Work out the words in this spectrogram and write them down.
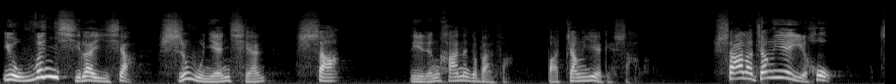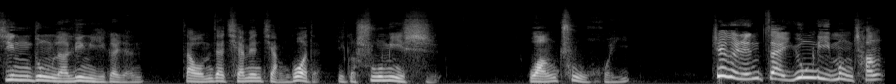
又温习了一下十五年前杀李仁罕那个办法，把张掖给杀了。杀了张掖以后，惊动了另一个人，在我们在前面讲过的一个枢密使王处回。这个人在拥立孟昶。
